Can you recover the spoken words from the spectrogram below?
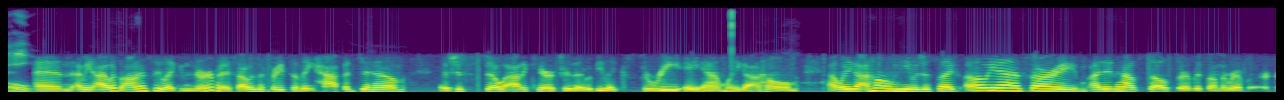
Oh. And I mean, I was honestly like nervous. I was afraid something happened to him. It was just so out of character that it would be like 3 a.m. when he got home. And when he got home, he was just like, "Oh yeah, sorry, I didn't have cell service on the river."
